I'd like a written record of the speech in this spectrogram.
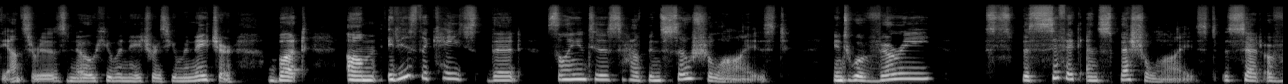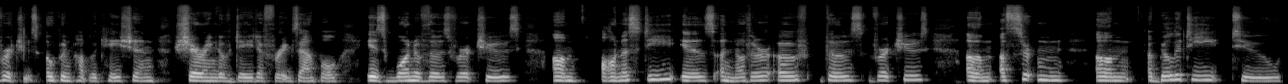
the answer is no, human nature is human nature. But um, it is the case that scientists have been socialized into a very specific and specialized set of virtues. Open publication, sharing of data, for example, is one of those virtues. Um, honesty is another of those virtues. Um, a certain um, ability to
